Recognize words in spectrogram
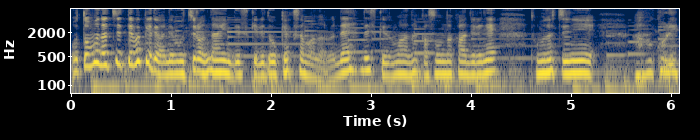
お友達ってわけではね、もちろんないんですけれど、お客様なの、ね、ですけど、まあなんかそんな感じでね、友達に、あ、もうこれ、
